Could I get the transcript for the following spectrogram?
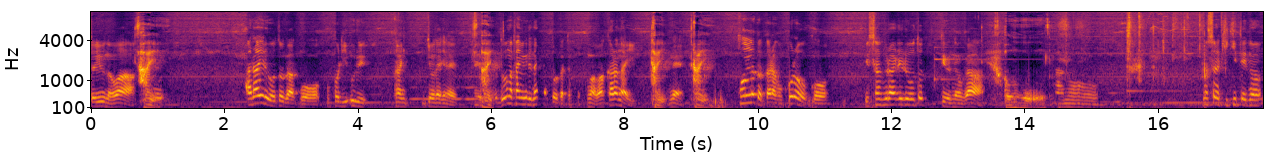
というのは、はい。あらゆる音がこう起こりうる環状態じゃない。ですか、はい。どんなタイミングで何が起こるかってまあ分からない。はい。ね。はい。その中から心をこう揺さぶられる音っていうのがあのまあ、それは聞き手の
